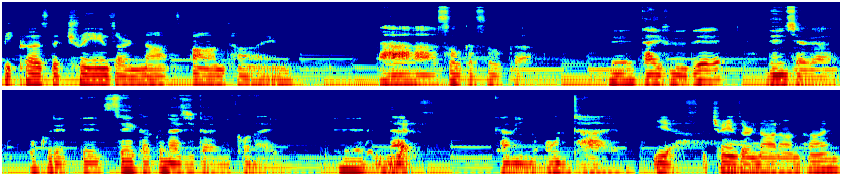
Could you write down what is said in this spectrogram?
because the trains are not on time. ああ、そうかそうか。で、台風で電車が遅れて正確な時間に来ない。え not Yes. coming on time. Yes, the trains are not on time.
